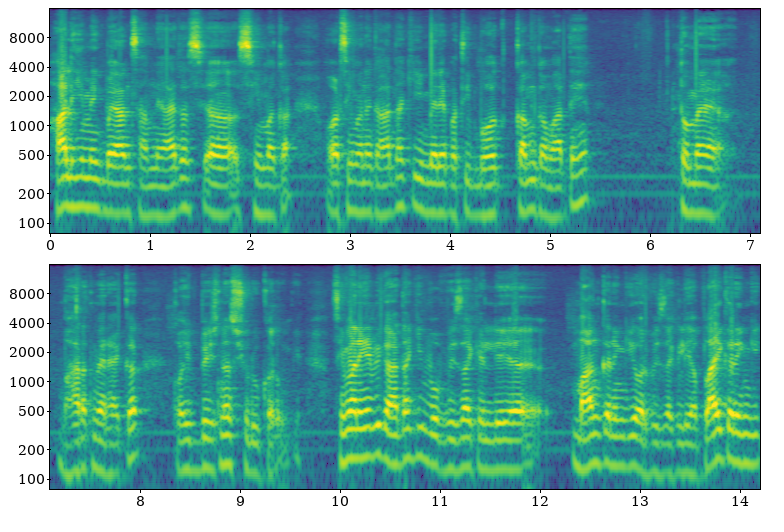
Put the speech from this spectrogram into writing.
हाल ही में एक बयान सामने आया था सीमा का, और सीमा ने कहा था कि मेरे पति बहुत कम कमाते हैं तो मैं भारत में रहकर कोई बिज़नेस शुरू करूँगी। सीमा ने यह भी कहा था कि वो वीज़ा के लिए मांग करेंगी और वीज़ा के लिए अप्लाई करेंगी।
